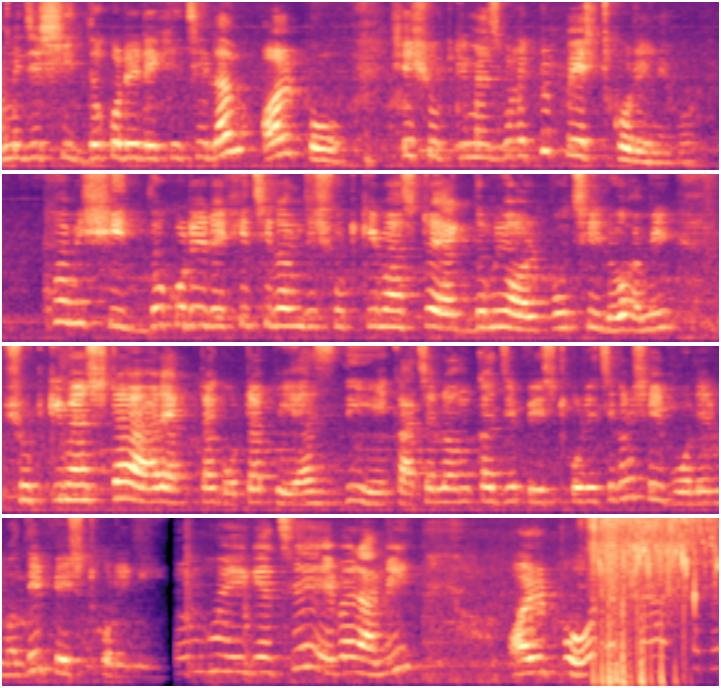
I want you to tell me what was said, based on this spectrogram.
আমি যে সিদ্ধ করে রেখেছিলাম অল্প, সেই শুটকি মাছগুলো একটু পেস্ট করে নেব। আমি সিদ্ধ করে রেখেছিলাম যে শুটকি মাছটা একদমই অল্প ছিল। আমি শুটকি মাছটা আর একটা গোটা পেঁয়াজ দিয়ে কাঁচা লঙ্কা যে পেস্ট করেছিলাম, সেই বোলের মধ্যে পেস্ট করে নিই। গরম হয়ে গেছে, এবার আমি অল্প একটা ছোটো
